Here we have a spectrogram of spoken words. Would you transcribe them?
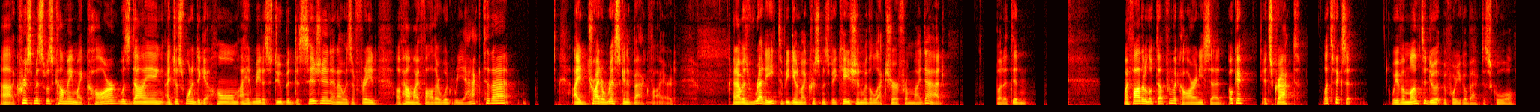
Uh, Christmas was coming. My car was dying. I just wanted to get home. I had made a stupid decision and I was afraid of how my father would react to that. I tried a risk and it backfired and I was ready to begin my Christmas vacation with a lecture from my dad. But it didn't. My father looked up from the car and he said, Okay, it's cracked. Let's fix it. We have a month to do it before you go back to school.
